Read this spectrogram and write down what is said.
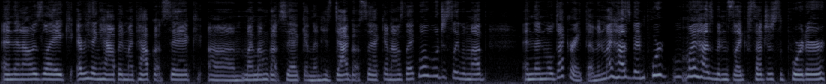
And then I was like, everything happened. My pap got sick. Um, my mom got sick and then his dad got sick. And I was like, well, we'll just leave them up. and then we'll decorate them. And my husband, poor, my husband's like such a supporter,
